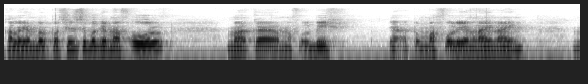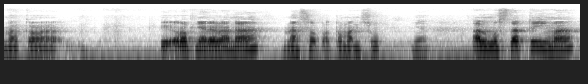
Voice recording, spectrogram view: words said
kalau yang berposisi sebagai maf'ul maka maf'ul bih ya atau maf'ul yang lain-lain maka i'rabnya adalah na nasab atau mansub. Ya. Al mustaqima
